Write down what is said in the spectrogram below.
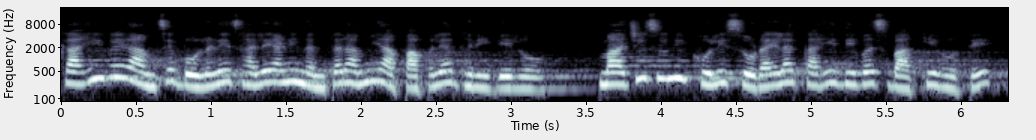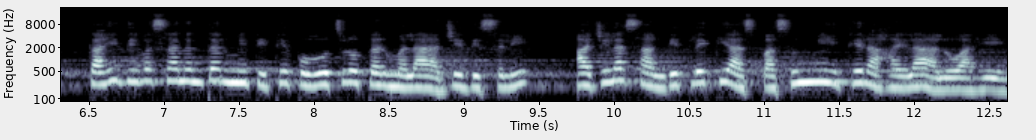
काही वेळ आमचे बोलणे झाले आणि नंतर आम्ही आपापल्या घरी गेलो. माझी जुनी खोली सोडायला काही दिवस बाकी होते. काही दिवसानंतर मी तिथे पोहोचलो तर मला आजी दिसली. आजीला सांगितले की आजपासून मी इथे राहायला आलो आहे.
